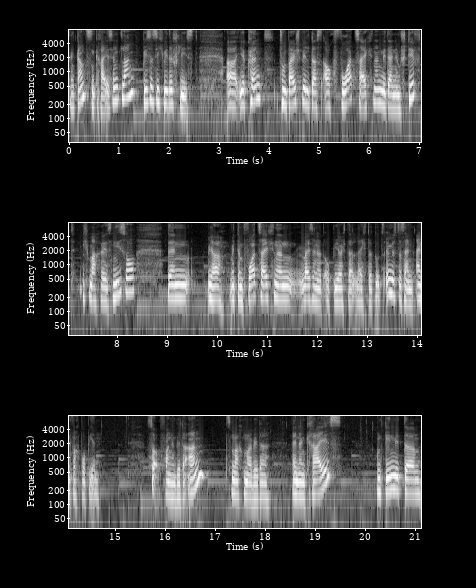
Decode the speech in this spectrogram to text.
den ganzen Kreis entlang, bis er sich wieder schließt. Äh, ihr könnt zum Beispiel das auch vorzeichnen mit einem Stift. Ich mache es nie so, denn ja, mit dem Vorzeichnen weiß ich nicht, ob ihr euch da leichter tut. Ihr müsst das einfach probieren. So, fangen wir da an. Jetzt machen wir wieder einen Kreis und gehen mit der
